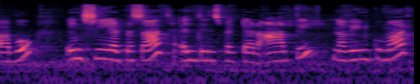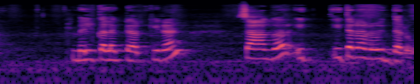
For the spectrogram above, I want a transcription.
Babu engineer Prasad, health inspector Arthi Naveen Kumar, bill collector Kiran Sagar ಇತ್- ಇತರರು ಇದ್ದರು.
